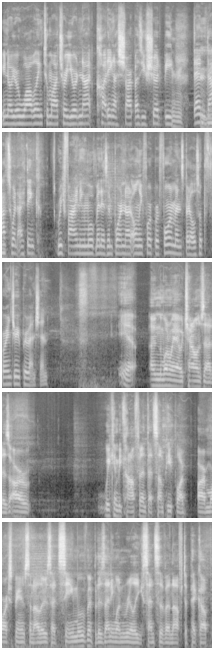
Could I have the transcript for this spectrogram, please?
you know you're wobbling too much, or you're not cutting as sharp as you should be Mm-hmm. then that's when I think refining movement is important not only for performance but also for injury prevention. Yeah, and one way I would challenge that is our we can be confident that some people are are more experienced than others at seeing movement, but is anyone really sensitive enough to pick up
